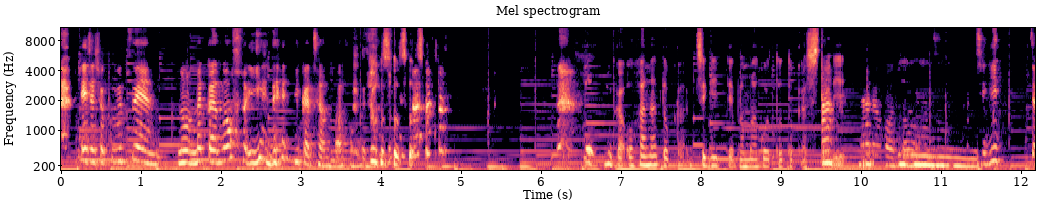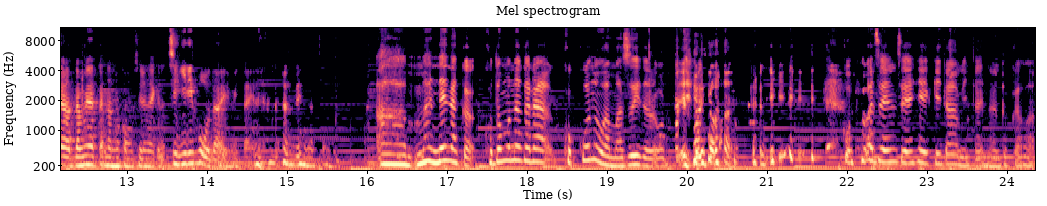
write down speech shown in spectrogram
えじゃあ植物園の中の家でリカちゃんと遊んでる。そうそうそうそう。なんかお花とかちぎってままごととかしたり。なるほど。ちぎっちゃダメなのかもしれないけどちぎり放題みたいな感じになっちゃう。あまあねなんか子供ながらここのはまずいだろうっていうのはあったり。これは全然平気だみたいなとかは、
